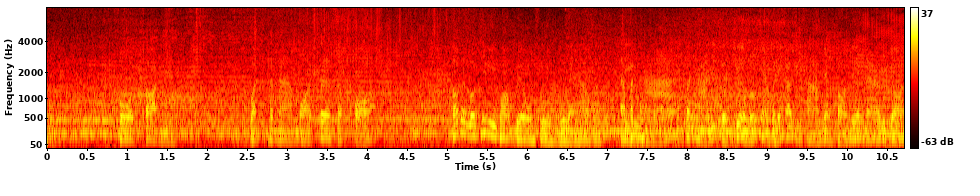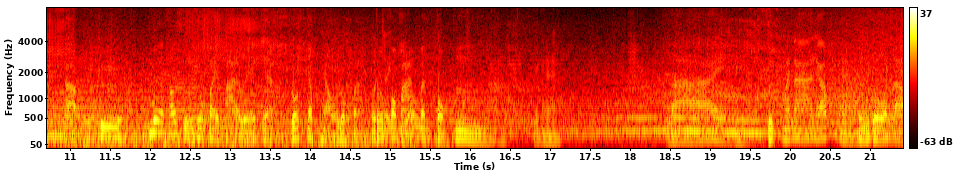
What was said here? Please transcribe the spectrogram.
93 โฟตอน วัฒนามอเตอร์สปอร์ต เขาเป็นรถที่มีความเร็วสูงอยู่แล้วครับ แต่จริงปัญหาปัญหาที่เกิดขึ้นกับรถแข่งหมายเลข93 อย่างต่อเนื่องนะพี่จอนครับ คือเมื่อเข้าสู่ช่วงปลายปลายเรสเนี่ยรถจะแผ่วลงมารถเพอจะร์ฟอร์แมเหี่นยวซ์มันตก อืมเป็นไงร้ายนี่ฝึกมานานครับแหมมือโดนเรา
